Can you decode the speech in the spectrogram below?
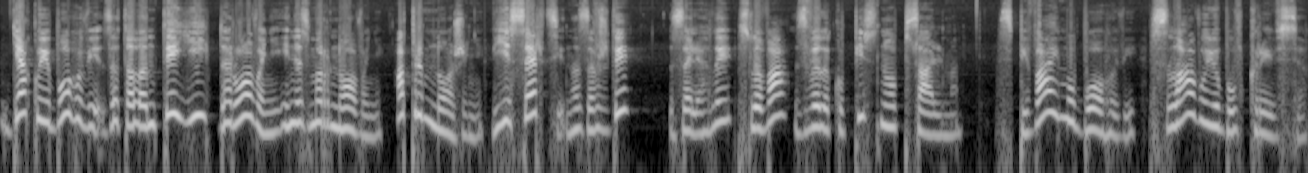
дякує Богові за таланти їй даровані і не змарновані, а примножені. В її серці назавжди залягли слова з великопісного псальма. Співаймо Богові, славою бо вкрився.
